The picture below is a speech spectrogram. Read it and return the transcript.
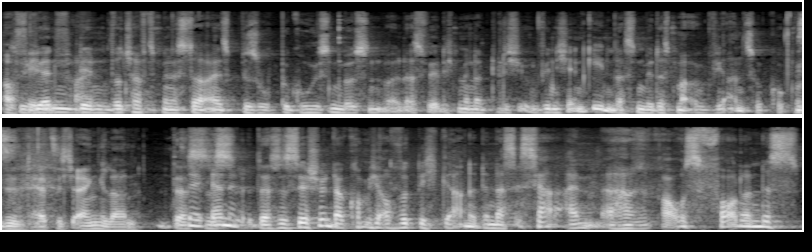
auf Sie jeden werden Fall. den Wirtschaftsminister als Besuch begrüßen müssen, weil das werde ich mir natürlich irgendwie nicht entgehen lassen, mir das mal irgendwie anzugucken. Sie sind herzlich eingeladen. Das, Sehr ist, gerne. das ist sehr schön, da komme ich auch wirklich gerne, denn das ist ja ein herausforderndes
